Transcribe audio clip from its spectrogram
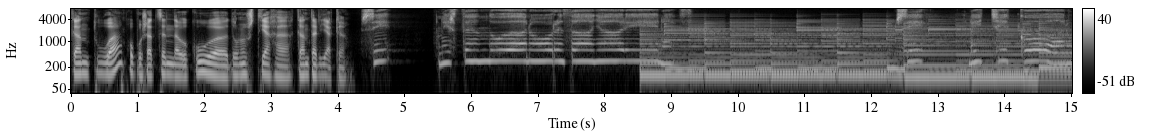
kantua proposatzen dauku eh, donostiak kantariak. Si, nisten dudan horren zainari naiz. Si, nitxiko anu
